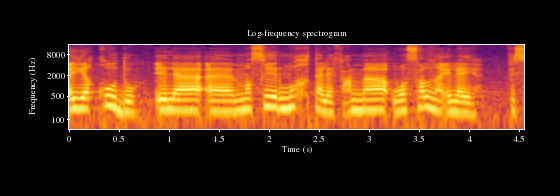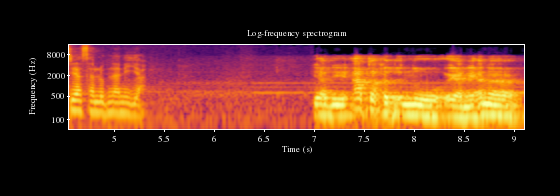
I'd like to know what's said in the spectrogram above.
أن يقودوا إلى آه، مصير مختلف عما وصلنا إليه في السياسة اللبنانية؟ يعني أعتقد إنه يعني أنا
